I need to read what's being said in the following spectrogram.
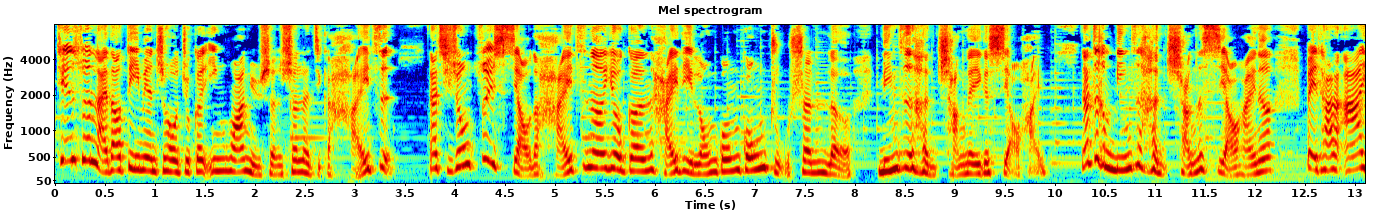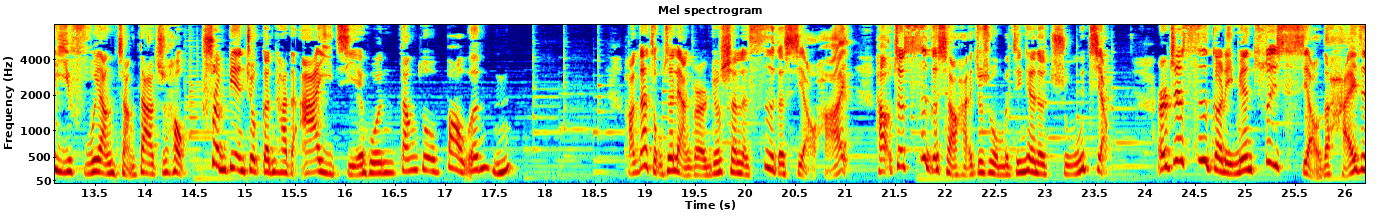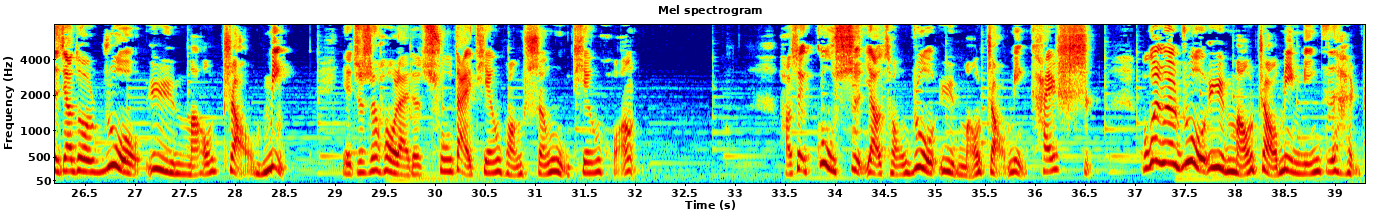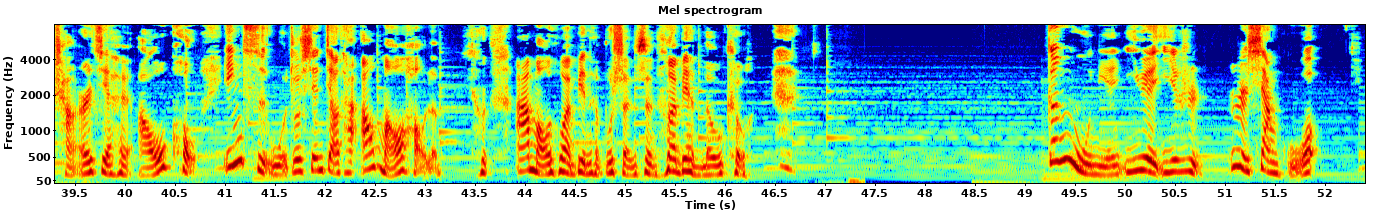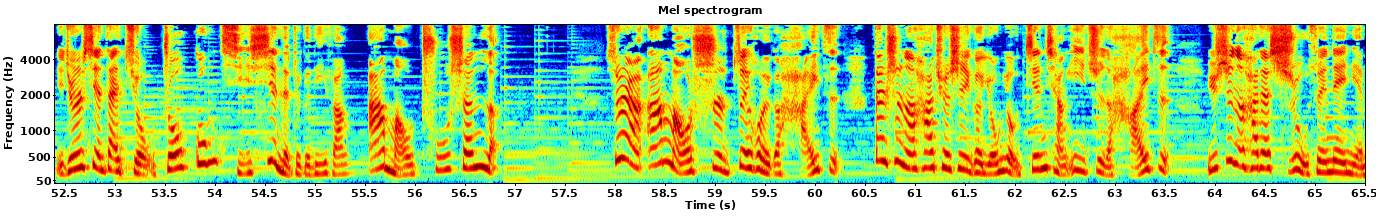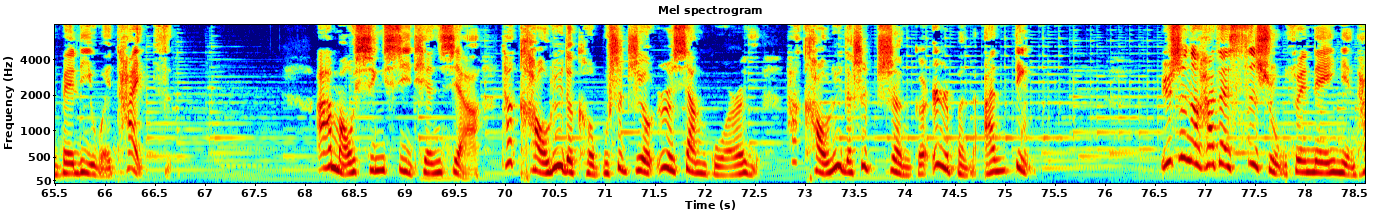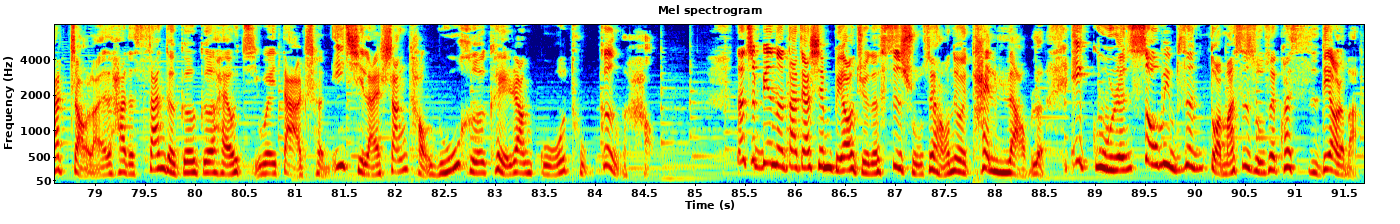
天孙来到地面之后，就跟樱花女神生了几个孩子。那其中最小的孩子呢，又跟海底龙宫公主生了名字很长的一个小孩。那这个名字很长的小孩呢，被他的阿姨抚养长大之后，顺便就跟他的阿姨结婚，当做报恩。嗯，好，那总之两个人就生了四个小孩。好，这四个小孩就是我们今天的主角。而这四个里面最小的孩子叫做若玉毛沼命，也就是后来的初代天皇神武天皇。好，所以故事要从若玉毛找命开始。不过因为若玉毛找命名字很长，而且很拗口，因此我就先叫他阿毛好了。阿毛突然变得很不神圣，突然变很 local。庚午年一月一日，日向国。也就是现在九州宫崎县的这个地方，阿毛出生了。虽然阿毛是最后一个孩子，但是呢，他却是一个拥有坚强意志的孩子。于是呢，他在十五岁那一年被立为太子。阿毛心系天下，他考虑的可不是只有日向国而已，他考虑的是整个日本的安定。于是呢，他在四十五岁那一年，他找来了他的三个哥哥，还有几位大臣，一起来商讨如何可以让国土更好。那这边呢，大家先不要觉得四十五岁好像那会太老了，诶，古人寿命不是很短吗？四十五岁快死掉了吧？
